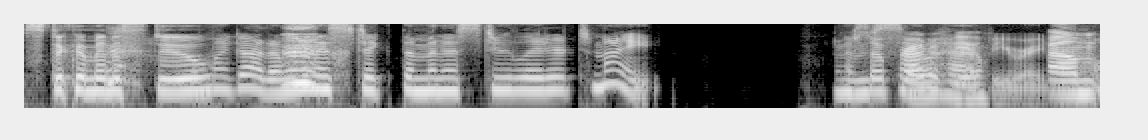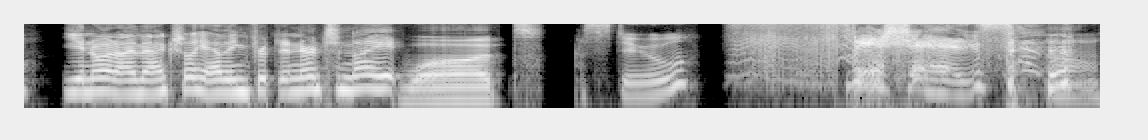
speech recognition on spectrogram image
Stick them in a stew. Oh stew. my god, I'm gonna stick them in a stew later tonight. I'm, I'm so so proud of happy you. right um, now. you know what I'm actually having for dinner tonight? What? Stew? Fishes. Oh.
